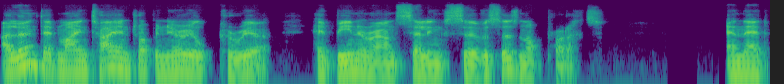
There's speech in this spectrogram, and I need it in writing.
I learned that my entire entrepreneurial career had been around selling services, not products. And that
